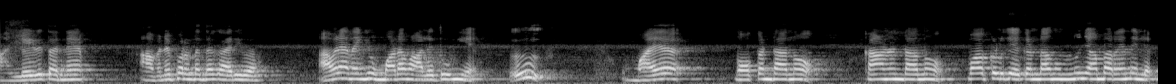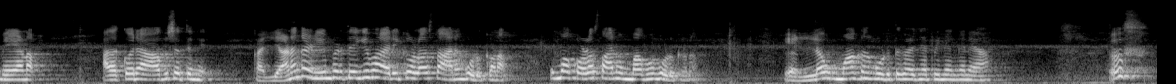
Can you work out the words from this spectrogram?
അല്ലെങ്കിൽ തന്നെ അവനെ പറഞ്ഞ എന്താ കാര്യമാ അവനാണെങ്കിൽ ഉമ്മയുടെ മാല തൂങ്ങിയ. ഉമ്മയെ നോക്കണ്ടാന്നോ കാണണ്ടാന്നോ വാക്കുകൾ കേൾക്കണ്ടെന്നൊന്നും ഞാൻ പറയുന്നില്ല. വേണം. അതൊക്കെ ഒരു ആവശ്യത്തിന്. കല്യാണം കഴിയുമ്പോഴത്തേക്ക് ഭാര്യയ്ക്കുള്ള സ്ഥാനം കൊടുക്കണം. ഉമ്മക്കുള്ള സ്ഥാനം ഉമ്മാക്കും കൊടുക്കണം. എല്ലാം ഉമ്മാക്കും കൊടുത്തു കഴിഞ്ഞാൽ പിന്നെ എങ്ങനെയാ? ഉഫ്.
